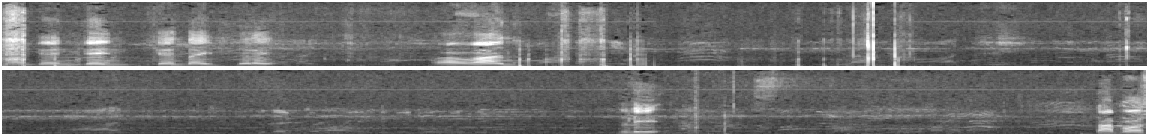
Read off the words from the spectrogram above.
Ah, gain, gain, gain, dive, dali. Ah, one. Dali. Tapos,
